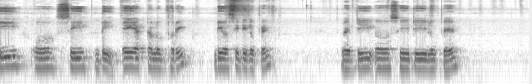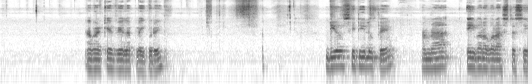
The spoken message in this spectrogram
ডি ও সি ডি এই একটা লুপ ধরি। ডি ও সি ডি লুপে তাহলে ডি ও সি ডি লুপে আবার কেভিএল অ্যাপ্লাই করি। ডিও সিটি লুপে আমরা এই বরাবর আসতেছি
